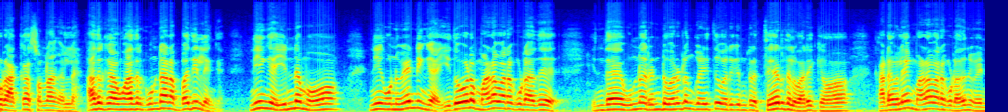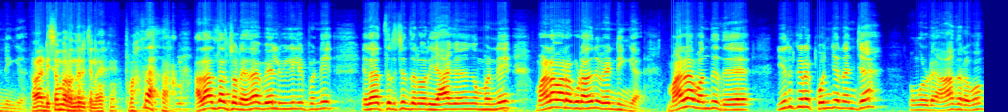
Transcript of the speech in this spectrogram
ஒரு அக்கா சொன்னாங்கல்ல. அதற்கு அவங்க அதற்கு உண்டான பதில் எங்க? நீங்கள் இன்னமும் நீங்கள் ஒன்று வேண்டிங்க. இதோட மழை வரக்கூடாது. இந்த இன்னும் ரெண்டு வருடம் கழித்து வருகின்ற தேர்தல் வரைக்கும் கடவுளே மழை வரக்கூடாதுன்னு வேண்டிங்க ஆனால் டிசம்பர் வந்துருச்சுண்ணே. அதால் தான் சொல்கிறேன் ஏதாவது வேல் விகிலி பண்ணி ஏதாவது திருச்செந்தூர் யாகம் பண்ணி மழை வரக்கூடாதுன்னு வேண்டிங்க மழை வந்தது இருக்கிற கொஞ்ச நஞ்ச உங்களுடைய ஆதரவும்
